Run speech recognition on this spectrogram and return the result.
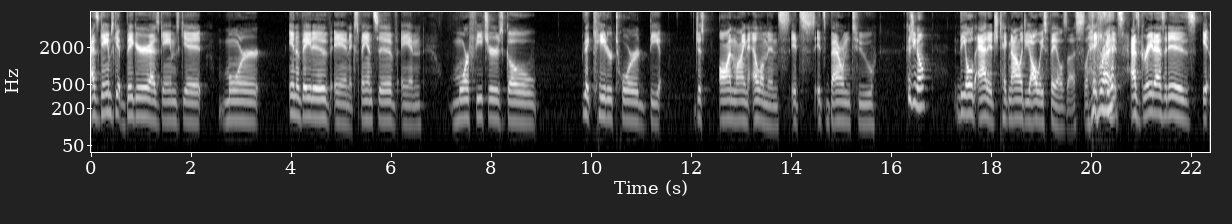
as games get bigger, as games get more innovative and expansive and more features go that cater toward the just online elements, it's it's bound to cuz you know, the old adage technology always fails us. Like Right. as great as it is, it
